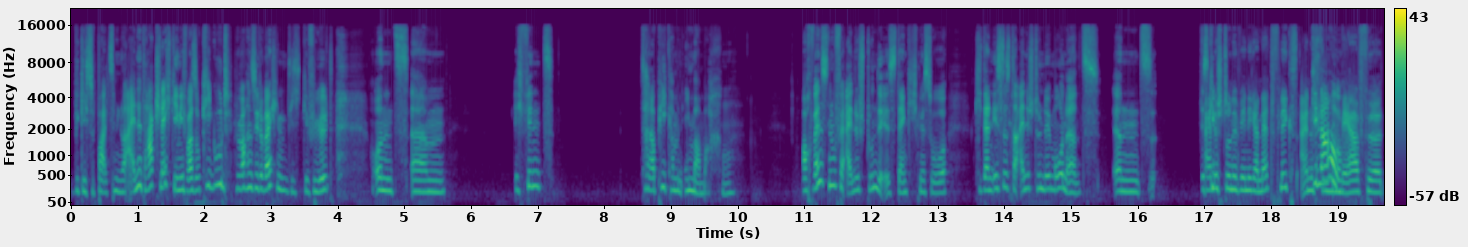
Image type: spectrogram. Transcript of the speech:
wirklich, sobald es mir nur einen Tag schlecht ging, ich war so, okay, gut, wir machen es wieder wöchentlich gefühlt. Und ähm, ich finde, Therapie kann man immer machen. Auch wenn es nur für eine Stunde ist, denke ich mir so, okay, dann ist es nur eine Stunde im Monat. Und eine Stunde weniger Netflix, eine genau. Stunde mehr für,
